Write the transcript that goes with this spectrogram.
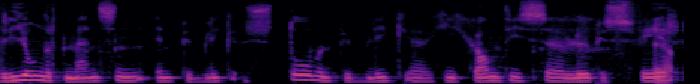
300 mensen in het publiek. Een stomend publiek, gigantisch leuke sfeer.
